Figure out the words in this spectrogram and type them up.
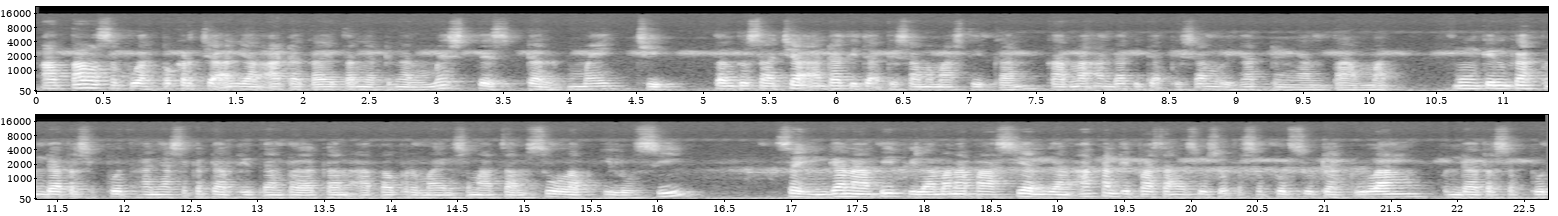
atau sebuah pekerjaan yang ada kaitannya dengan mistis dan magic. Tentu saja Anda tidak bisa memastikan karena Anda tidak bisa melihat dengan tamat. Mungkinkah benda tersebut hanya sekedar ditempelkan atau bermain semacam sulap ilusi sehingga nanti bila mana pasien yang akan dipasang susu tersebut sudah pulang benda tersebut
